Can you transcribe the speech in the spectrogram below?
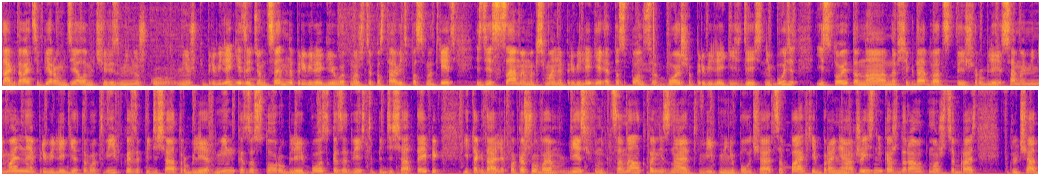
Так, давайте первым делом через менюшку, менюшки привилегий зайдем. Цены на привилегии вот можете поставить, посмотреть. Здесь самая максимальная привилегия это спонсор. Больше привилегий здесь не будет. И стоит она навсегда 20 тысяч рублей. Самая минимальная привилегия это вот випка за 50 рублей, админка за 100 рублей, боска за 250, эпик и так далее. Покажу вам весь функционал, кто не знает. В VIP-меню получается паки, броня жизни каждый раунд можете брать. Включать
